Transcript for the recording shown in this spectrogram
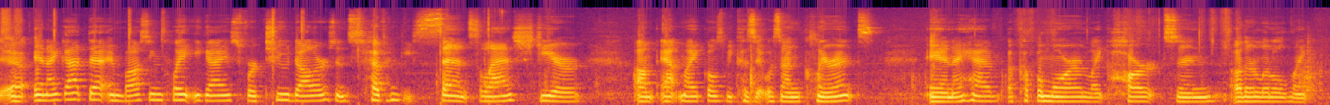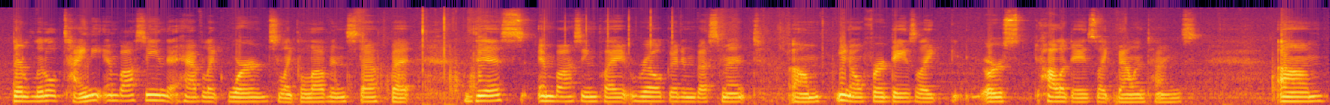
uh, and I got that embossing plate, you guys, for $2.70 last year um, at Michael's because it was on clearance. And I have a couple more like hearts and other little like they're little tiny embossing that have like words like love and stuff. But this embossing plate, real good investment. Um, you know, for days like or holidays like Valentine's. Um,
